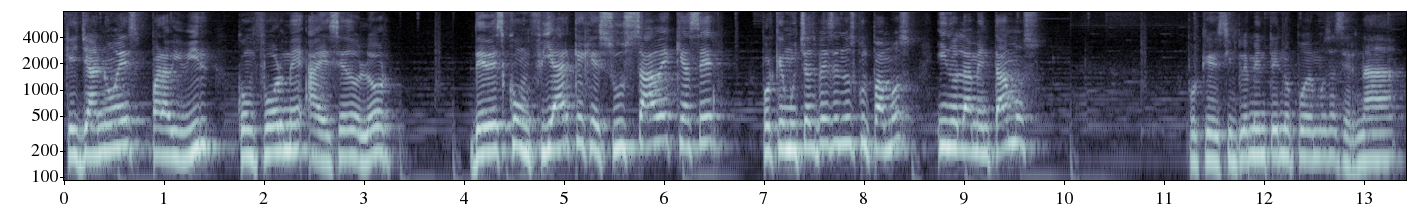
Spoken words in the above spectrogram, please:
que ya no es para vivir conforme a ese dolor. Debes confiar que Jesús sabe qué hacer, porque muchas veces nos culpamos y nos lamentamos, porque simplemente no podemos hacer nada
